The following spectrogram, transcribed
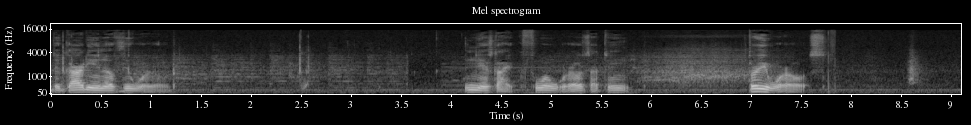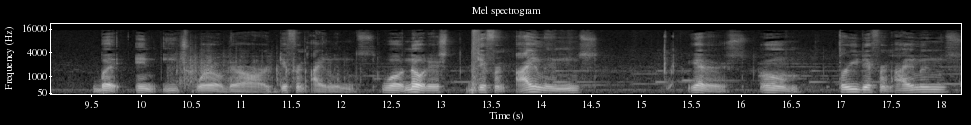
the guardian of the world. And there's like four worlds I think. Three worlds. But in each world there are different islands. Well no, there's different islands. Yeah, there's um three different islands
